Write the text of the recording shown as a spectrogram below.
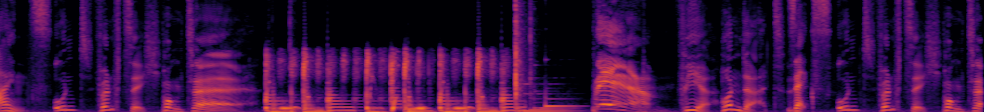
1 und 50 Punkte. Bam! 400, 6 und 50 Punkte.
